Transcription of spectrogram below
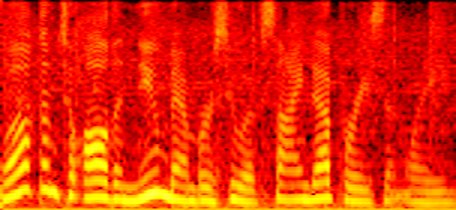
Welcome to all the new members who have signed up recently.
